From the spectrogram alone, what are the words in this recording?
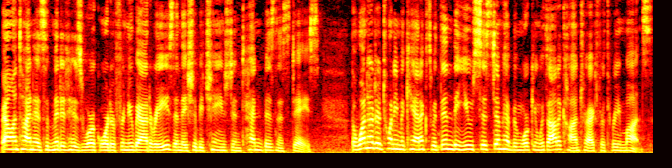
Ballantyne has submitted his work order for new batteries, and they should be changed in 10 business days. The 120 mechanics within the U system have been working without a contract for three months.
